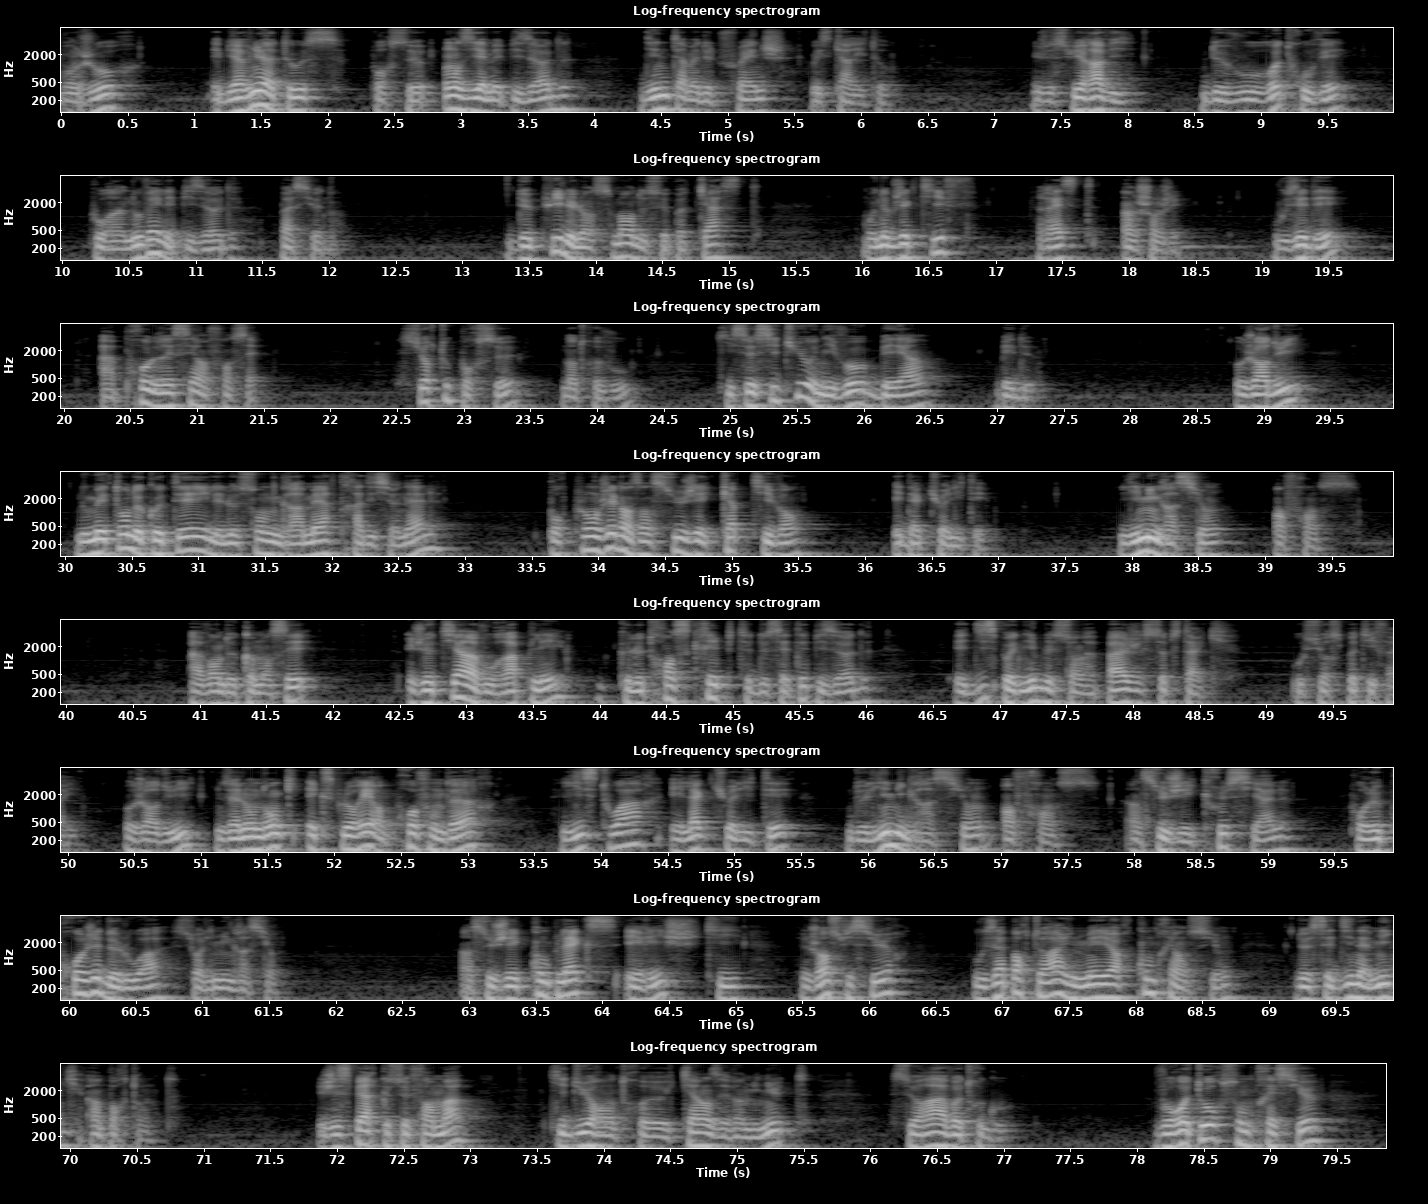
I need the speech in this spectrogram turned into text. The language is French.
Bonjour et bienvenue à tous pour ce onzième épisode d'Intermediate French with Carlito. Je suis ravi de vous retrouver pour un nouvel épisode passionnant. Depuis le lancement de ce podcast, mon objectif reste inchangé. Vous aider à progresser en français. Surtout pour ceux d'entre vous qui se situent au niveau B1, B2. Aujourd'hui, nous mettons de côté les leçons de grammaire traditionnelles pour plonger dans un sujet captivant et d'actualité. L'immigration en France. Avant de commencer, je tiens à vous rappeler que le transcript de cet épisode est disponible sur ma page Substack ou sur Spotify. Aujourd'hui, nous allons donc explorer en profondeur l'histoire et l'actualité de l'immigration en France, un sujet crucial le projet de loi sur l'immigration. Un sujet complexe et riche qui, j'en suis sûr, vous apportera une meilleure compréhension de ces dynamiques importantes. J'espère que ce format, qui dure entre 15 et 20 minutes, sera à votre goût. Vos retours sont précieux,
